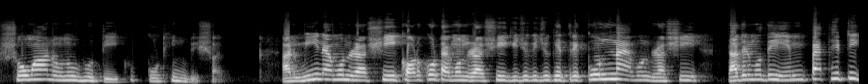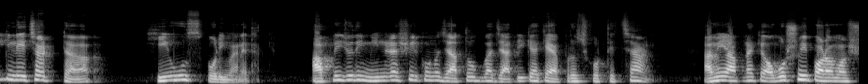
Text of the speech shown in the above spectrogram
সমান অনুভূতি খুব কঠিন বিষয়। আর মিন এমন রাশি, কর্কট এমন রাশি, কিছু কিছু ক্ষেত্রে কন্যা এমন রাশি, তাদের মধ্যে এমপ্যাথেটিক নেচারটা হিউজ পরিমাণে থাকে। আপনি যদি মিন রাশির কোনো জাতক বা জাতিকাকে অ্যাপ্রোচ করতে চান, আমি আপনাকে অবশ্যই পরামর্শ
